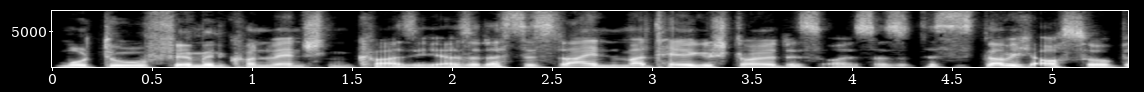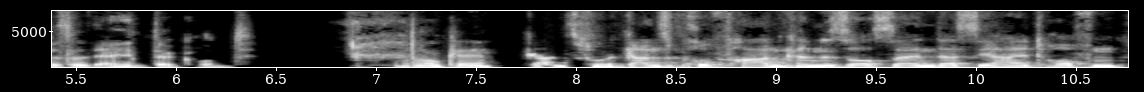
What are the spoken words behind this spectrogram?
Moto Firmenconvention quasi. Also dass das rein Mattel gesteuert ist. Also das ist glaube ich auch so ein bisschen der Hintergrund. Okay. Ganz ganz profan kann es auch sein, dass sie halt hoffen,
